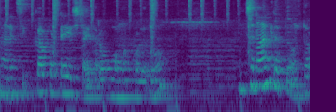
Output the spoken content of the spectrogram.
ನನಗೆ ಸಿಕ್ಕಾಪಟ್ಟೆ ಇಷ್ಟ ಈ ಥರ ಹೂವು ಮಾಡ್ಕೊಳ್ಳೋದು. ಚೆನ್ನಾಗಿರುತ್ತೆ ಒಂಥರ.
